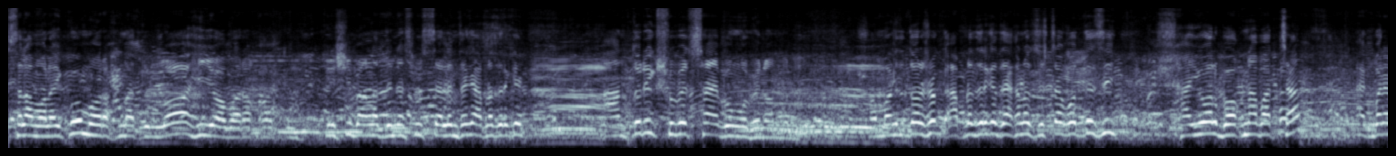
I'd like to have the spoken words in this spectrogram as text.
আসসালামু আলাইকুম ও রহমতুল্লাহি কৃষি বাংলা দিনাজপুর চ্যানেল থেকে আপনাদেরকে আন্তরিক শুভেচ্ছা এবং অভিনন্দন। সম্মানিত দর্শক আপনাদেরকে দেখানোর চেষ্টা করতেছি সাইওয়াল বকনা বাচ্চা। একবারে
